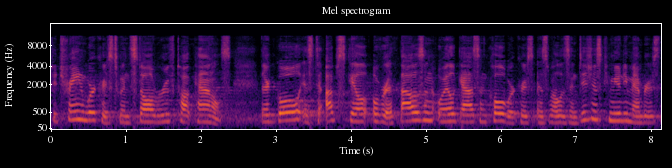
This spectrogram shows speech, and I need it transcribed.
to train workers to install rooftop panels. Their goal is to upskill over thousand oil, gas and coal workers as well as Indigenous community members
